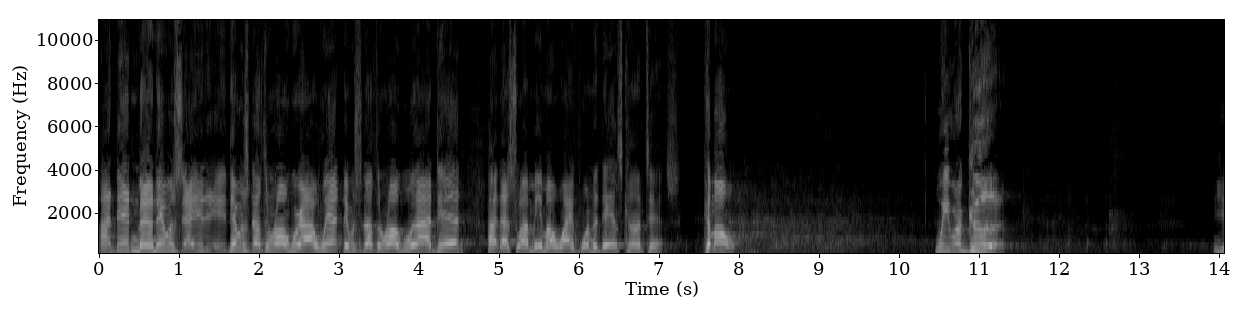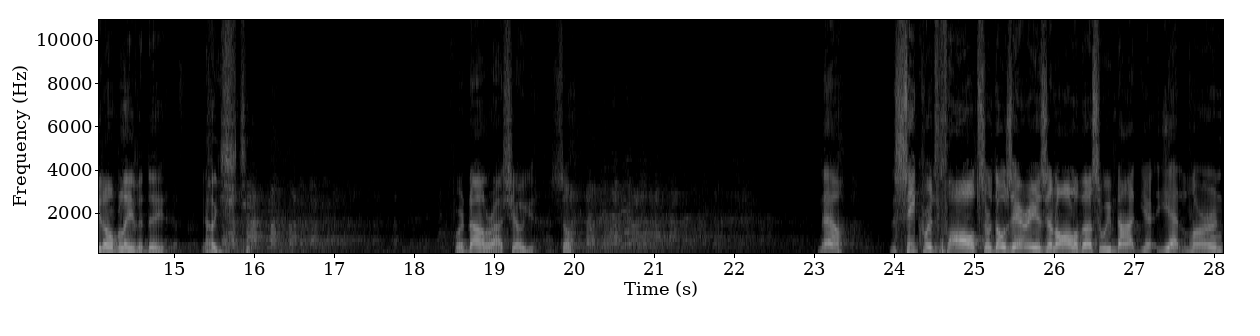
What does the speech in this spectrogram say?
I didn't, man. There was, it, it, there was nothing wrong where I went. There was nothing wrong with what I did. Uh, that's why me and my wife won the dance contest. Come on. We were good. You don't believe it, do you? Oh, you do. For a dollar, I'll show you. So now, the secret faults are those areas in all of us that we've not yet, learned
